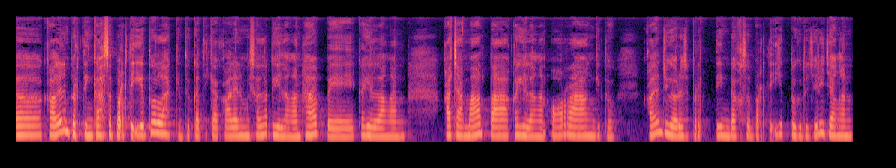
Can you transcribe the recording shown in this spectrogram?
uh, kalian bertingkah seperti itulah gitu ketika kalian misalnya kehilangan HP, kehilangan kacamata, kehilangan orang gitu. Kalian juga harus bertindak seperti itu gitu. Jadi jangan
